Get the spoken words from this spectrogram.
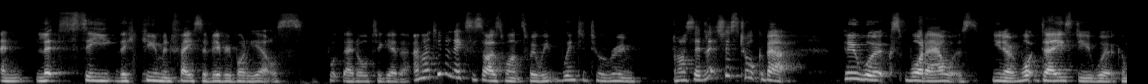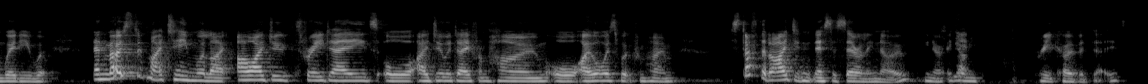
and let's see the human face of everybody else. Put that all together. And I did an exercise once where we went into a room and I said, let's just talk about who works what hours. You know, what days do you work and where do you work? And most of my team were like, oh, I do three days, or I do a day from home, or I always work from home. Stuff that I didn't necessarily know, you know, again, yeah. pre COVID days.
